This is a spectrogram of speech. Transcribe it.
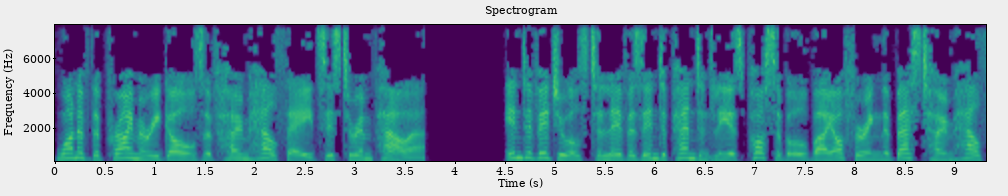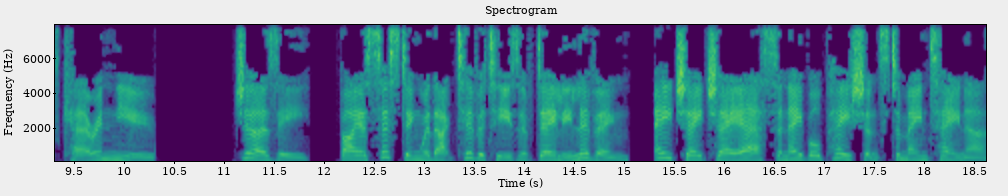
One of the primary goals of home health aides is to empower individuals to live as independently as possible by offering the best home health care in New Jersey. By assisting with activities of daily living, HHAS enable patients to maintain a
